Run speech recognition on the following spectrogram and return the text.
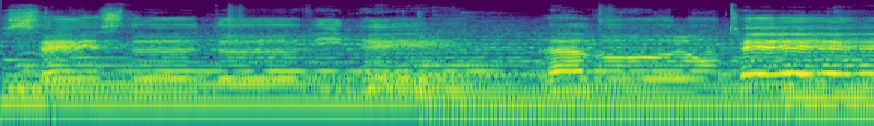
et cessent de deviner la volonté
